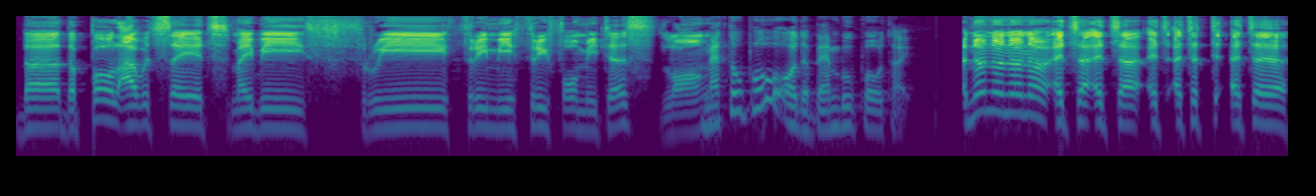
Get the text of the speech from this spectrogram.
The the pole i would say it's maybe three three me three four meters long Metal pole or the bamboo pole type? no no no no it's a it's a it's, it's a t- it's a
